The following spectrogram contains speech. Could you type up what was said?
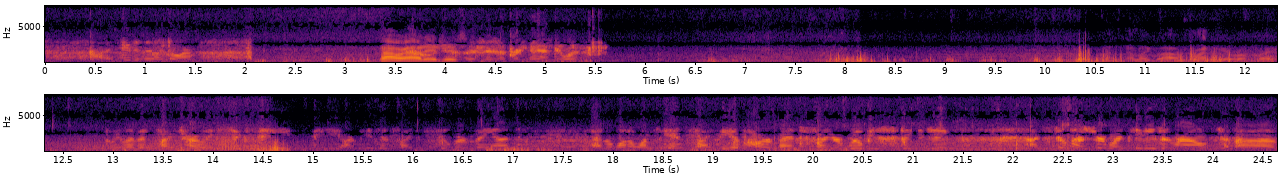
uh, due to the storm. Power outages. This is a pretty nasty one. I'm gonna go out front here real quick. 11 5 Charlie 16. The RP is inside the silver van, and the 101's inside the apartment. Fire will be staging. I'm still not sure why PD's en route. Um,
